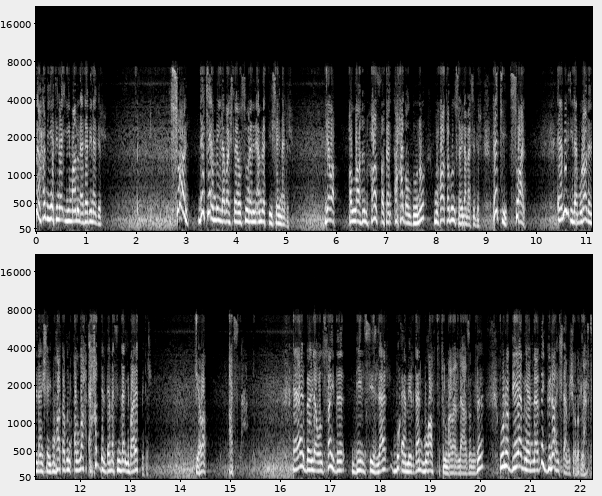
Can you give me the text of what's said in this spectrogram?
ehadiyetine imanın edebi nedir? Sual. De ki emriyle başlayan surenin emrettiği şey nedir? Cevap. Allah'ın hasaten ehad olduğunu muhatabın söylemesidir. Peki sual. Emir ile murad edilen şey muhatabın Allah ehaddir demesinden ibaret midir? Cevap. Asla. Eğer böyle olsaydı dilsizler bu emirden muaf tutulmaları lazımdı. Bunu diyemeyenler de günah işlemiş olurlardı.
